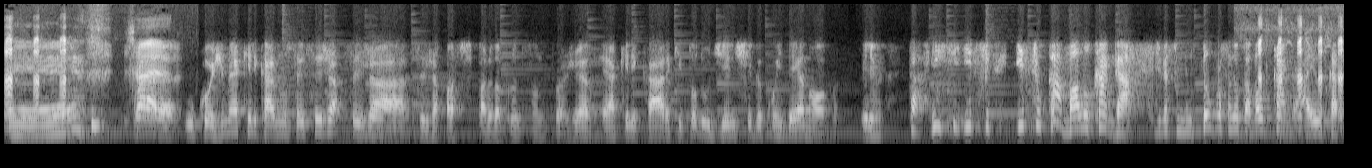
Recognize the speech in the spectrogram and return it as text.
É. já cara, era. o Kojima é aquele cara, não sei se você já, já, já participaram da produção do projeto, é aquele cara que todo dia ele chega com ideia nova. Ele Tá, e se, e, se, e se o cavalo cagasse? Se tivesse um botão pra fazer o cavalo cagar? Aí os caras,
